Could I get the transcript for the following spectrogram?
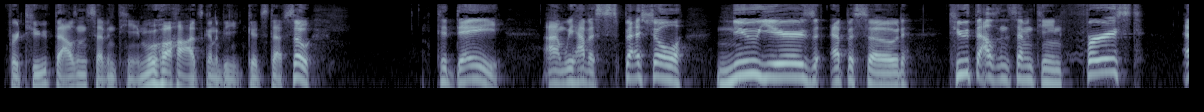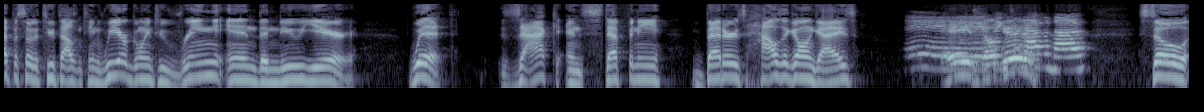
for 2017. it's going to be good stuff. So, today, um, we have a special New Year's episode, 2017, first episode of 2010. We are going to ring in the new year with Zach and Stephanie Betters. How's it going, guys? Hey, Hey, it's going thanks good. for having us. So,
